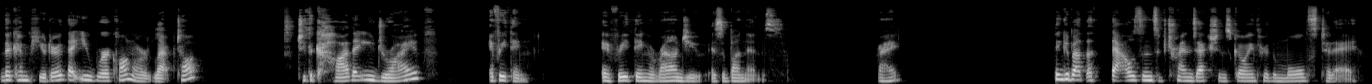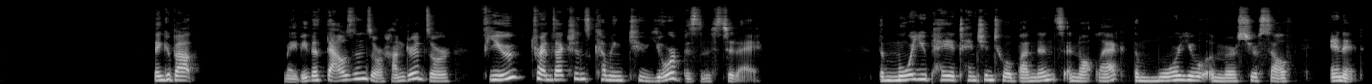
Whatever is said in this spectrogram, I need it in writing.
the computer that you work on or laptop, to the car that you drive, everything. Everything around you is abundance, right? Think about the thousands of transactions going through the malls today. Think about maybe the thousands or hundreds or few transactions coming to your business today. The more you pay attention to abundance and not lack, the more you'll immerse yourself in it,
